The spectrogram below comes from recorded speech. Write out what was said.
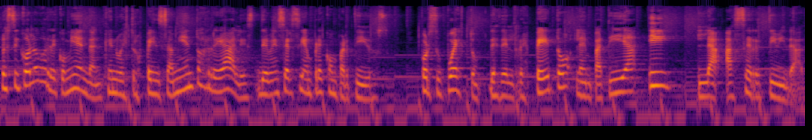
Los psicólogos recomiendan que nuestros pensamientos reales deben ser siempre compartidos. Por supuesto, desde el respeto, la empatía y la asertividad.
